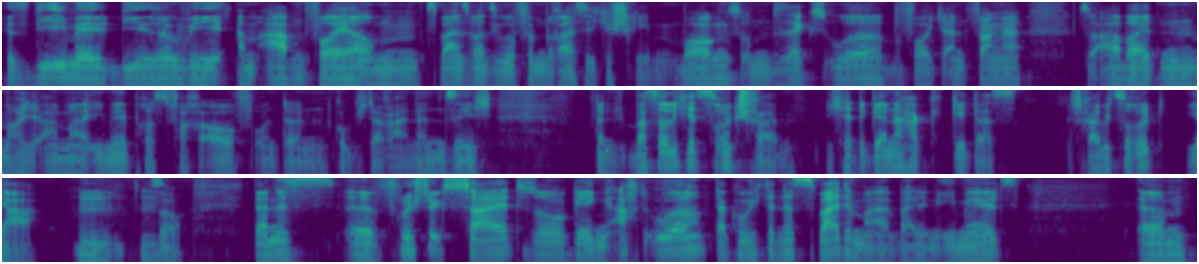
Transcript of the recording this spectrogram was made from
ist die E-Mail, die ist irgendwie am Abend vorher um 22.35 Uhr geschrieben. Morgens um 6 Uhr, bevor ich anfange zu arbeiten, mache ich einmal E-Mail-Postfach auf und dann gucke ich da rein. Dann sehe ich, dann, was soll ich jetzt zurückschreiben? Ich hätte gerne Hack, geht das? Schreibe ich zurück? Ja. Hm, hm. So. Dann ist äh, Frühstückszeit, so gegen 8 Uhr. Da gucke ich dann das zweite Mal bei den E-Mails. Ähm,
